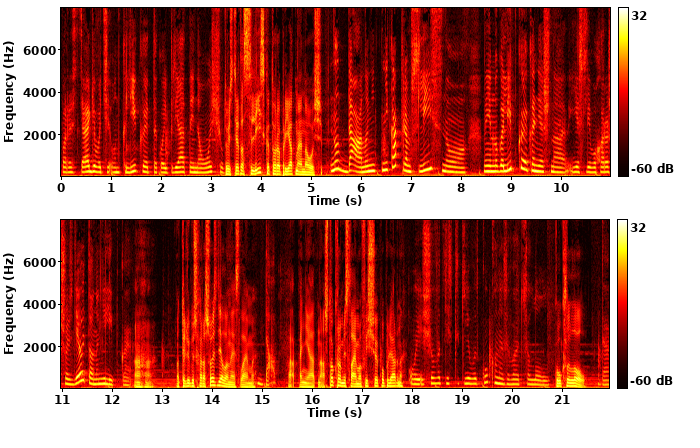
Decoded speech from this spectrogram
порастягивать, и он кликает такой приятный на ощупь. То есть это слизь, которая приятная на ощупь. Ну да, оно не, не как прям слизь, но, но немного липкое, конечно. Если его хорошо сделать, то оно не липкое. Ага. Но ты любишь хорошо сделанные слаймы? Да. А, понятно. А что кроме слаймов еще популярно? Ой, еще вот есть такие вот куклы, называются лол. Куклы лол. Да.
